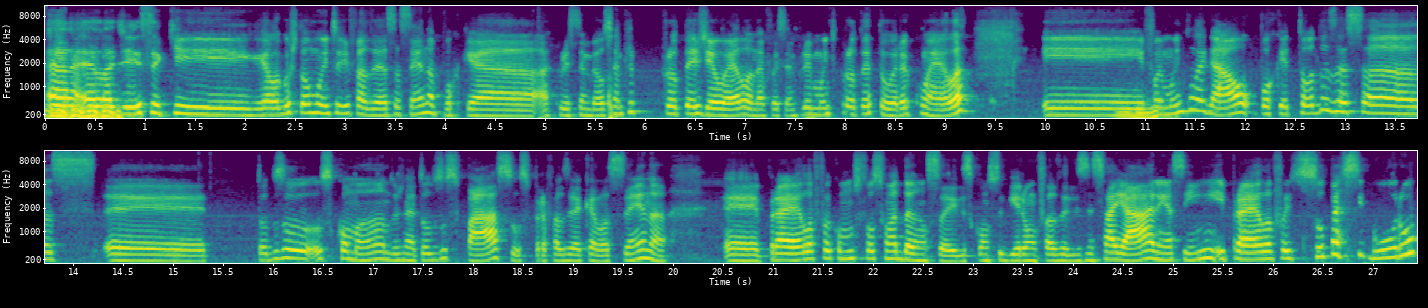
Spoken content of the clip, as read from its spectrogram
É, ela disse que ela gostou muito de fazer essa cena porque a, a Kristen Bell sempre protegeu ela, né? Foi sempre muito protetora com ela. E uhum. foi muito legal porque todas essas. É, todos os comandos, né? Todos os passos para fazer aquela cena é, para ela foi como se fosse uma dança. Eles conseguiram fazer eles ensaiarem assim, e para ela foi super seguro.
